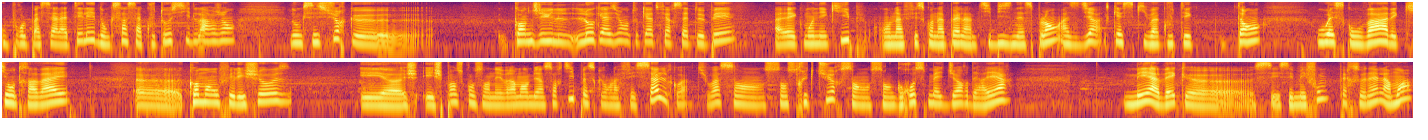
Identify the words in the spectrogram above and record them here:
ou pour le passer à la télé. Donc ça, ça coûte aussi de l'argent. Donc c'est sûr que quand j'ai eu l'occasion, en tout cas, de faire cette EP avec mon équipe, on a fait ce qu'on appelle un petit business plan, à se dire qu'est-ce qui va coûter tant, où est-ce qu'on va, avec qui on travaille, euh, comment on fait les choses. Et, euh, je- et je pense qu'on s'en est vraiment bien sorti parce qu'on l'a fait seul, quoi, tu vois, sans, structure, sans, grosse major derrière. Mais avec, euh, c'est mes fonds personnels à moi.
